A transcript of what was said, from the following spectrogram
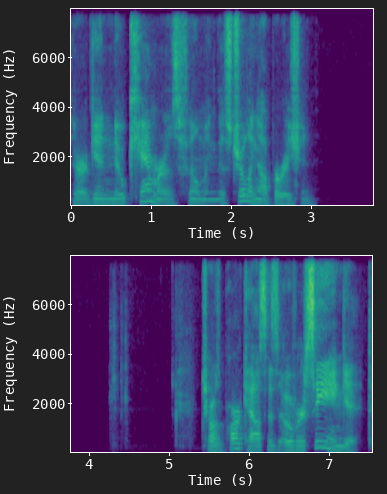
There are again no cameras filming this drilling operation. Charles Barkhouse is overseeing it.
